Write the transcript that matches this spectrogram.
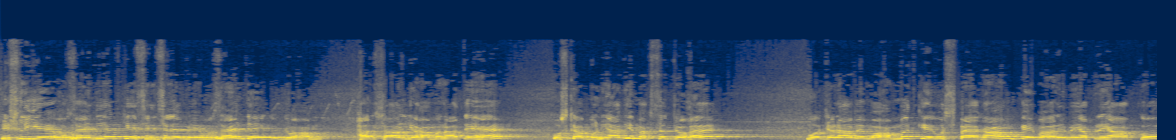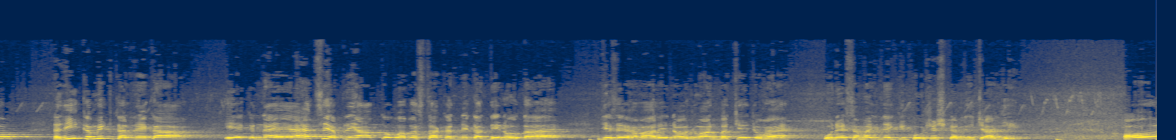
اس لیے حسینیت کے سلسلے میں حسین ڈے جو ہم ہر سال یہاں مناتے ہیں، اس کا بنیادی مقصد جو ہے، وہ جناب محمد کے اس پیغام کے بارے میں اپنے آپ کو ریکمٹ کرنے کا ایک نئے عہد سے اپنے آپ کو وابستہ کرنے کا دن ہوتا ہے، جسے ہمارے نوجوان بچے جو ہیں، انہیں سمجھنے کی کوشش کرنی چاہیے۔ اور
